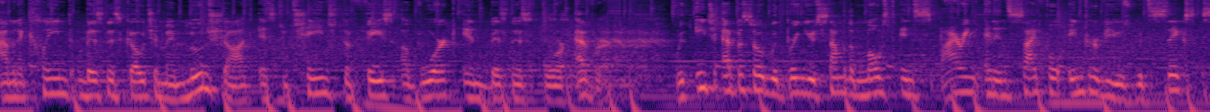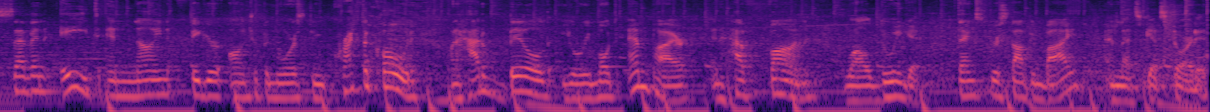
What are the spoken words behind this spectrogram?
I'm an acclaimed business coach, and my moonshot is to change the face of work and business forever. With each episode, we bring you some of the most inspiring and insightful interviews with six, seven, eight, and nine figure entrepreneurs to crack the code on how to build your remote empire and have fun while doing it. Thanks for stopping by, and let's get started.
